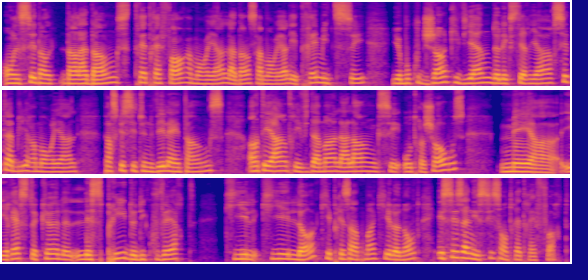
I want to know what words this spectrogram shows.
on le sait dans, dans la danse, très, très fort à Montréal. La danse à Montréal est très métissée. Il y a beaucoup de gens qui viennent de l'extérieur s'établir à Montréal parce que c'est une ville intense. En théâtre, évidemment, la langue, c'est autre chose, mais euh, il reste que l'esprit de découverte qui est, qui est là, qui est présentement, qui est le nôtre. Et ces années-ci sont très, très fortes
